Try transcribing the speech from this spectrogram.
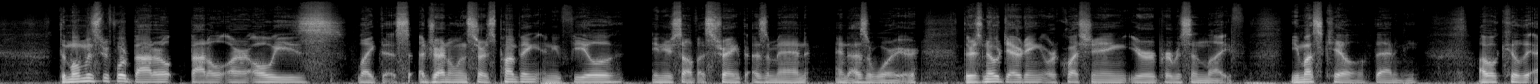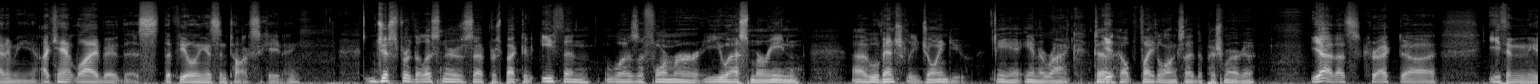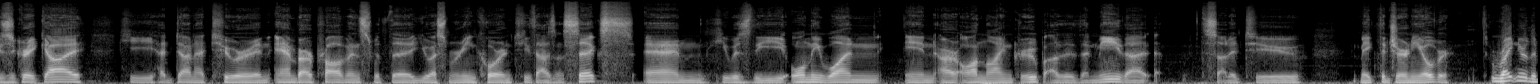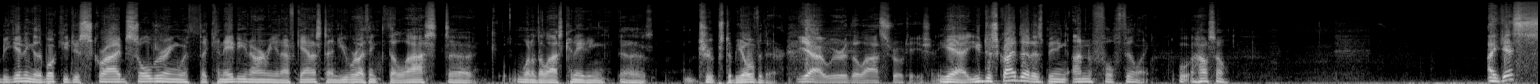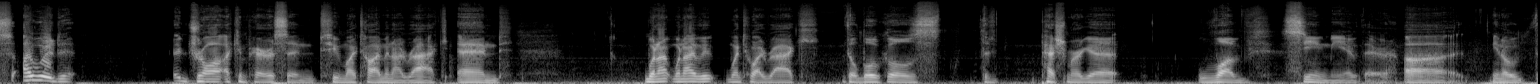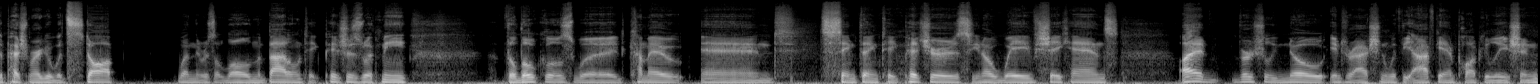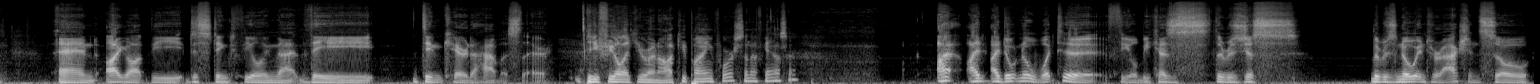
The moments before battle battle are always like this. Adrenaline starts pumping and you feel in yourself a strength as a man and as a warrior. There's no doubting or questioning your purpose in life. You must kill the enemy. I will kill the enemy. I can't lie about this. The feeling is intoxicating. Just for the listeners' uh, perspective, Ethan was a former U.S. Marine uh, who eventually joined you in, in Iraq to Yeah. help fight alongside the Peshmerga. Yeah, that's correct. Uh, Ethan, he's a great guy. He had done a tour in Anbar province with the U.S. Marine Corps in 2006, and he was the only one in our online group other than me that decided to make the journey over. Right near the beginning of the book, you describe soldiering with the Canadian Army in Afghanistan. You were, I think, the last uh, one of the last Canadian uh, troops to be over there. Yeah, we were the last rotation. Yeah, you described that as being unfulfilling. How so? I guess I would draw a comparison to my time in Iraq, and when I when I went to Iraq, the locals, the Peshmerga, loved seeing me out there. Uh, you know, the Peshmerga would stop when there was a lull in the battle and take pictures with me. The locals would come out and same thing, take pictures, you know, wave, shake hands. I had virtually no interaction with the Afghan population, and I got the distinct feeling that they didn't care to have us there. Did you feel like you were an occupying force in Afghanistan? I, I, I don't know what to feel because there was just there was no interaction. So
